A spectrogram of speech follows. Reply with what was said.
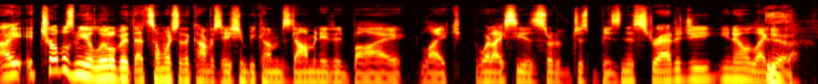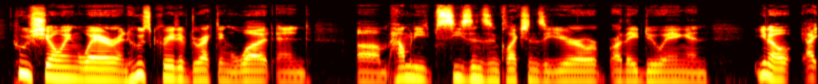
I, it troubles me a little bit that so much of the conversation becomes dominated by like what I see as sort of just business strategy. You know, like yeah, who's showing where and who's creative directing what, and um, how many seasons and collections a year are, are they doing, and you know, I,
